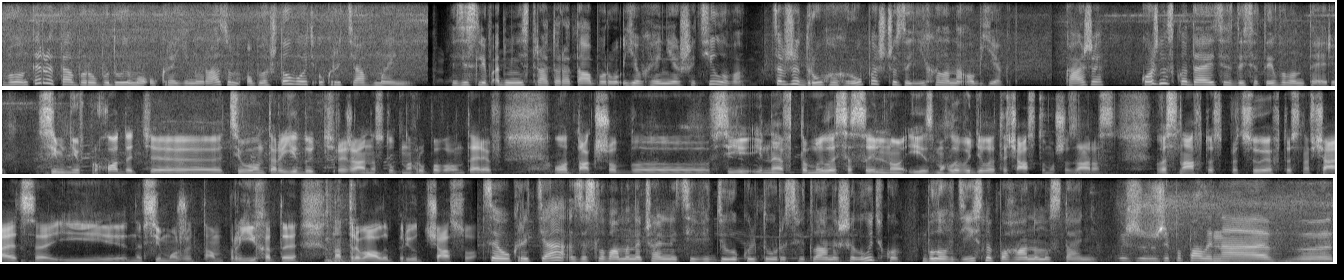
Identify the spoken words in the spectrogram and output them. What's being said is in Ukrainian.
Волонтери табору Будуємо Україну разом облаштовують укриття в Мені. Зі слів адміністратора табору Євгенія Шатілова, це вже друга група, що заїхала на об'єкт. Каже, кожна складається з 10 волонтерів. Сім днів проходить. е, Ці волонтери їдуть. Приїжджає наступна група волонтерів. От так, щоб е, всі і не втомилися сильно, і змогли виділити час, тому що зараз весна, хтось працює, хтось навчається, і не всі можуть там приїхати на тривалий період часу. Це укриття, за словами начальниці відділу культури Світлани Шелудько, було в дійсно поганому стані. Ви ж вже попали на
